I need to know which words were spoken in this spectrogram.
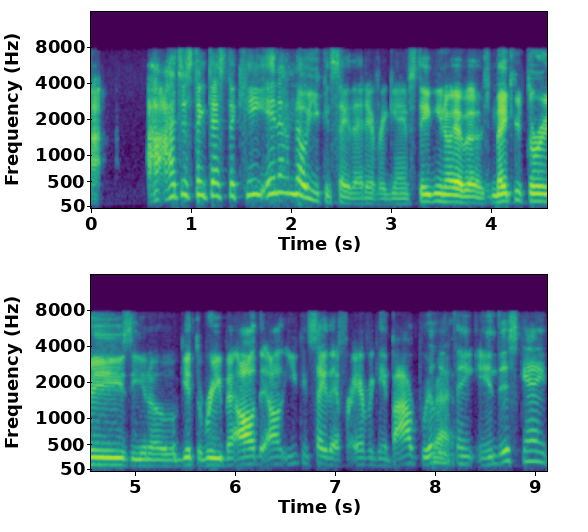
I, I just think that's the key. And I know you can say that every game, Steve. You know, uh, make your threes, you know, get the rebound. All, the, all you can say that for every game. But I really Right. think in this game,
